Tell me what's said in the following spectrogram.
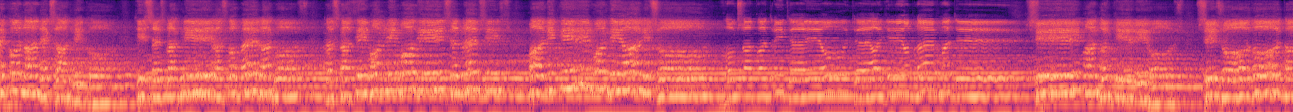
Έχων ανεξάντητων, της εσπλαγνίας το πέλαγος, τα σταθήμων λιμώδης εμπνεύσης, πανικήμων διάλυσος. Δόξα Πατρί και Υιό και Αγίο Πνεύματις. Συ πάντων Κύριος, συ ζωοδότα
